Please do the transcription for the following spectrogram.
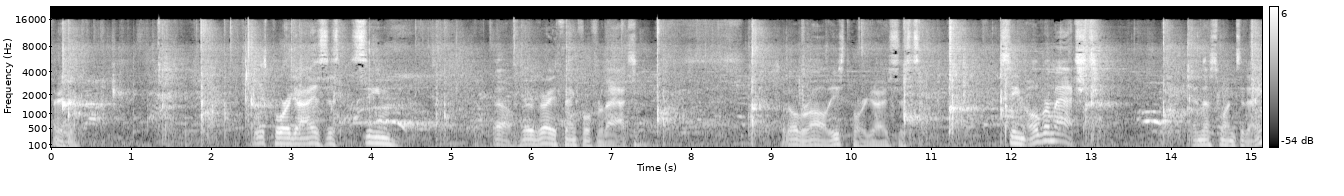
There you go. These poor guys just seem, oh, they're very thankful for that. But overall, these poor guys just seem overmatched in this one today.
